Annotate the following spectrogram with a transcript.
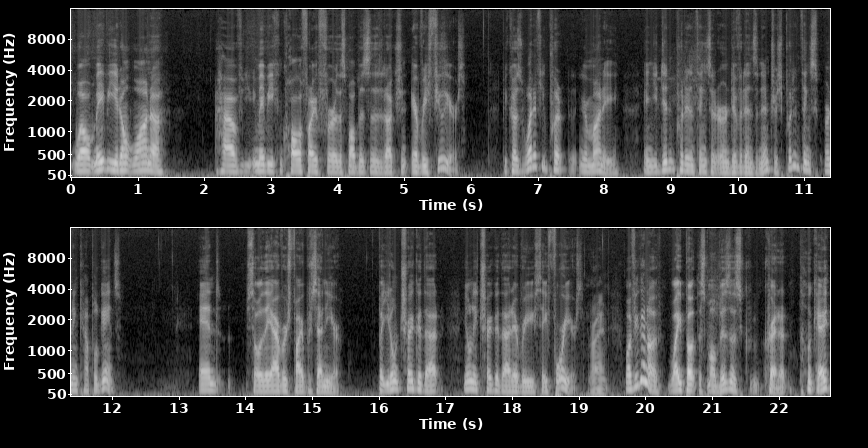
Well, maybe you don't want to have, maybe you can qualify for the small business deduction every few years. Because what if you put your money and you didn't put it in things that earn dividends and interest, you put in things earning capital gains. And so they average 5% a year. But you don't trigger that, you only trigger that every, say, four years. Right. Well, if you're going to wipe out the small business credit, okay,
